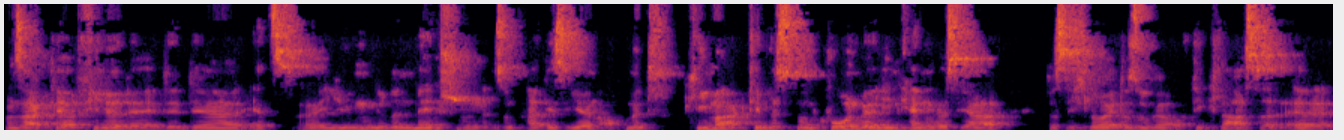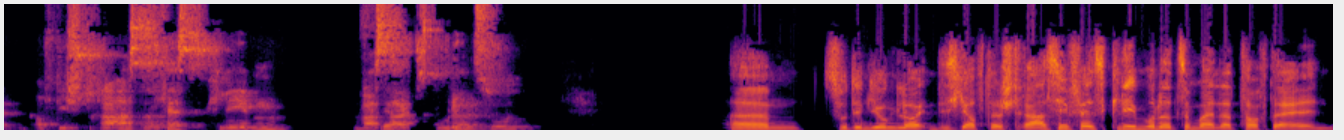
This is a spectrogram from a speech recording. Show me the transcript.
man sagt ja, viele der, der, der jetzt äh, jüngeren Menschen sympathisieren auch mit Klimaaktivisten und Co. In Berlin kennen wir es ja, dass sich Leute sogar auf die Klasse, äh, auf die Straße festkleben. Was ja. sagst du dazu? Ähm, zu den jungen Leuten, die sich auf der Straße festkleben oder zu meiner Tochter Ellen?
